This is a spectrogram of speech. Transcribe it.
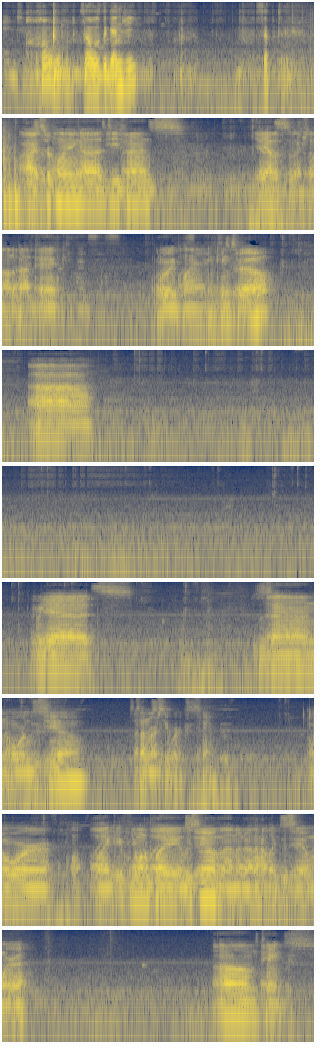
Now enter. Oh, so that was the Genji? Scepter. Alright, so we're playing uh, defense. Yeah, this is actually not a bad pick. What are we playing? King's Row? Uh. Can we get Zen or Lucio? Zen Mercy works, yeah. Or like if you want to play Lucio, then I'd rather have like Lucio Moira. Um, tanks.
